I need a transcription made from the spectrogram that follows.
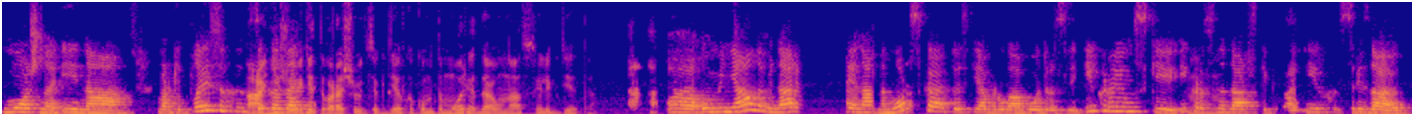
Можно и на маркетплейсах их а заказать. они же где-то выращиваются где? В каком-то море, да, у нас или где то А, у меня ламинарий Черноморская, то есть я брала водоросли и крымские, и краснодарские их срезают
